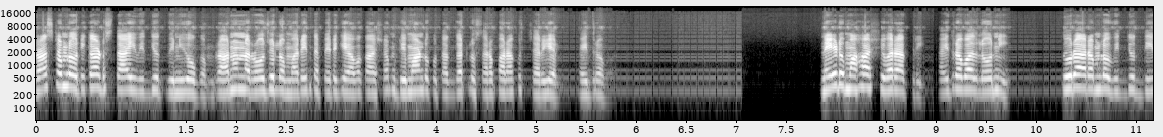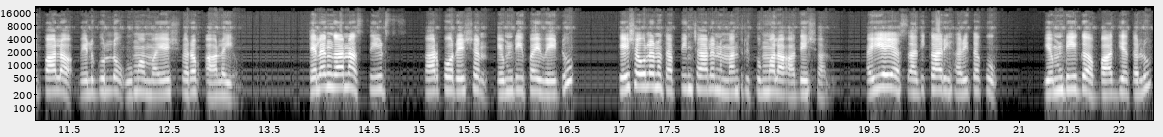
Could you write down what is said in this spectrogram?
రాష్ట్రంలో రికార్డు స్థాయి విద్యుత్ వినియోగం రానున్న రోజుల్లో మరింత పెరిగే అవకాశం డిమాండ్కు తగ్గట్లు సరఫరాకు చర్యలు. హైదరాబాద్. నేడు మహాశివరాత్రి. హైదరాబాద్లోని దూరారంలో విద్యుత్ దీపాల వెలుగుల్లో ఉమా మహేశ్వరం ఆలయం. తెలంగాణ సీడ్స్ కార్పొరేషన్ ఎండీపై వేటు. కేశవులను తప్పించాలని మంత్రి తుమ్మల ఆదేశాలు. ఐఏఎస్ అధికారి హరితకు ఎండీగా బాధ్యతలు.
